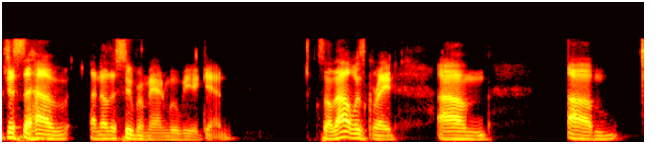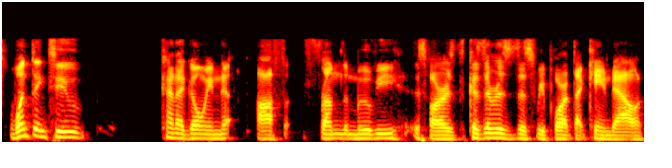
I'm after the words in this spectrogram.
just to have another Superman movie again. So that was great. Um, um, one thing too, kind of going off from the movie as far as because there was this report that came down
